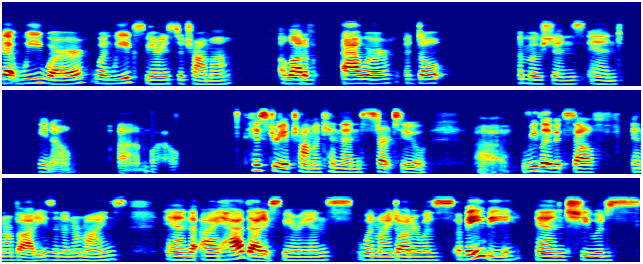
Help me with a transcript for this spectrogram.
that we were when we experienced a trauma a lot of our adult emotions and you know um, wow. history of trauma can then start to uh, relive itself in our bodies and in our minds. And I had that experience when my daughter was a baby, and she was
